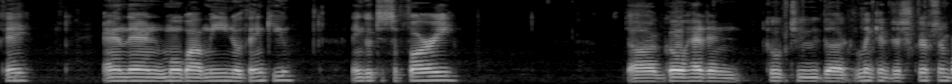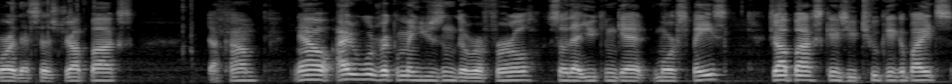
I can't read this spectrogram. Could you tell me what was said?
Okay. And then MobileMe, no thank you. Then go to Safari. Uh, go ahead and go to the link in the description bar that says Dropbox.com. Now, I would recommend using the referral so that you can get more space. Dropbox gives you 2 gigabytes.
